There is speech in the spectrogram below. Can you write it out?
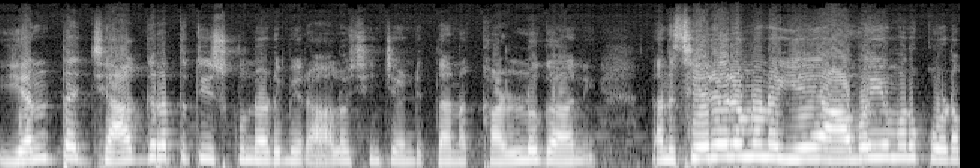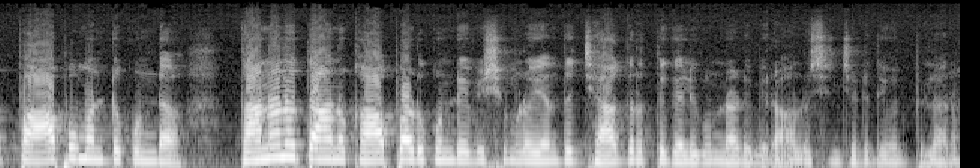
ఎంత జాగ్రత్త తీసుకున్నాడు మీరు ఆలోచించండి. తన కళ్ళు కానీ తన శరీరంలో ఏ అవయమును కూడా పాపం అంటకుండా తనను తాను కాపాడుకునే విషయంలో ఎంత జాగ్రత్త కలిగి ఉన్నాడు మీరు ఆలోచించండి దేవుని పిల్లారా.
